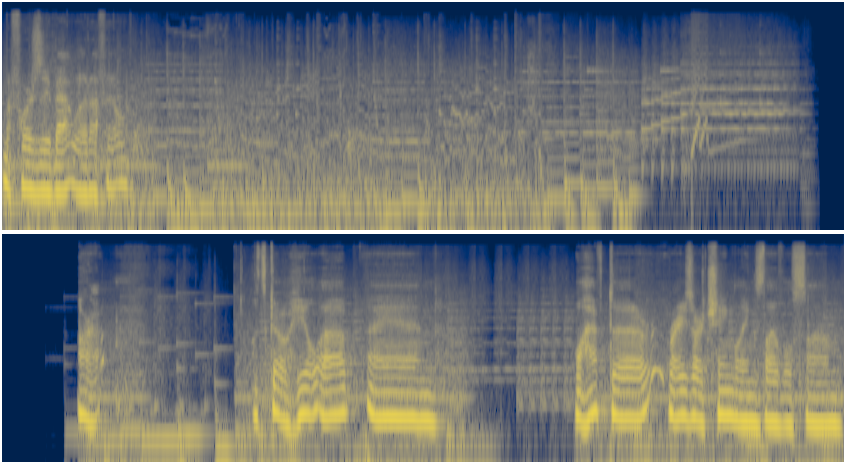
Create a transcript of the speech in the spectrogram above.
before Zubat would, I feel. Alright. Let's go heal up and we'll have to raise our Chingling's level some.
